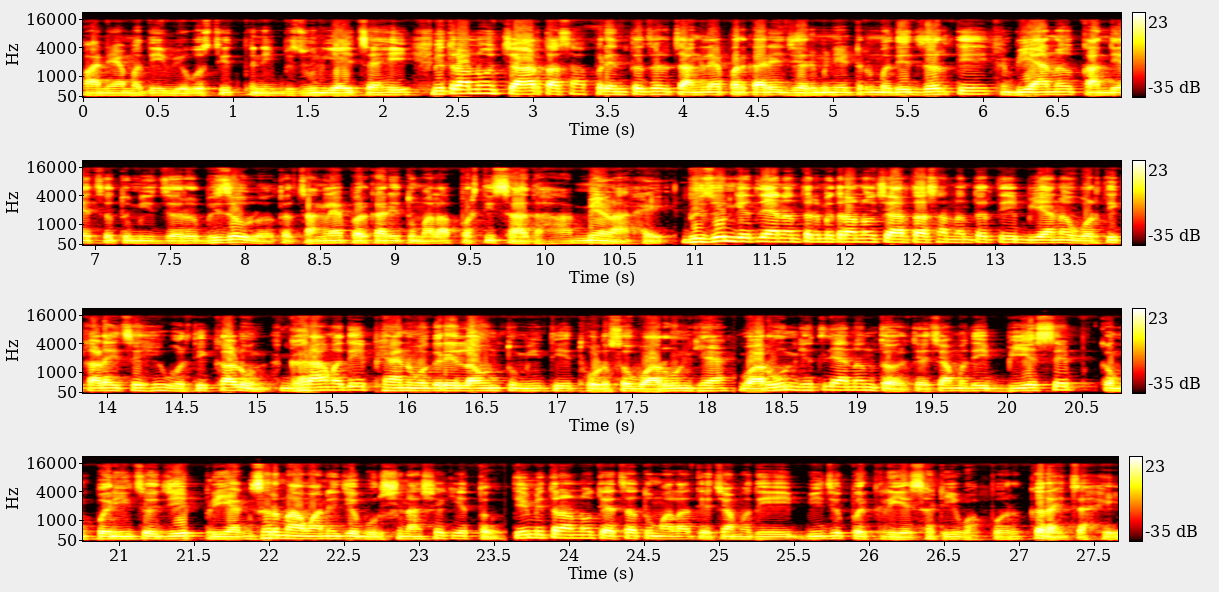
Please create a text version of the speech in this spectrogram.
पाण्यामध्ये व्यवस्थितपणे भिजवून घ्यायचं आहे. मित्रांनो चार तासापर्यंत जर चांगल्या प्रकारे जर्मिनेटरमध्ये जर ते बियाणं कांद्याचं तुम्ही जर भिजवलं तर चांगल्या प्रकारे तुम्हाला प्रतिसाद हा मिळणार आहे. भिजवून घेतल्यानंतर मित्रांनो चार तासानंतर ते बियाणं वरती काढायचं हे वरती काढून घरामध्ये फॅन वगैरे लावून तुम्ही ते थोडंसं वारून घ्या. वारून घेतल्यानंतर त्याच्यामध्ये बीएसएफ कंपनीचं जे प्रियाक्झर नावाने जे बुरशीनाशक येतं ते मित्रांनो त्याचा तुम्हाला त्याच्यामध्ये बीज प्रक्रियेसाठी वापर करायचा आहे.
